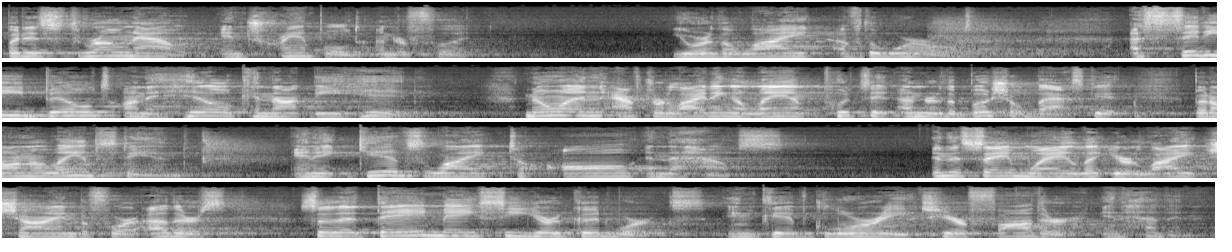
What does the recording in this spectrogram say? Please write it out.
but is thrown out and trampled underfoot. You are the light of the world. A city built on a hill cannot be hid. No one, after lighting a lamp, puts it under the bushel basket, but on a lampstand, and it gives light to all in the house. In the same way, let your light shine before others, so that they may see your good works and give glory to your Father in heaven.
